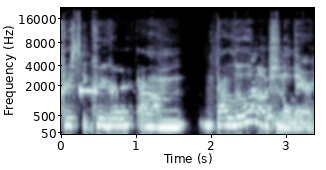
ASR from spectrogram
Christy Kruger um, got a little emotional there,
